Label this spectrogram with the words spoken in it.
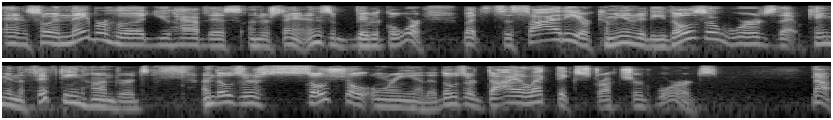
And so in neighborhood you have this understanding. And it's a biblical word, but society or community, those are words that came in the 1500s, and those are social oriented. Those are dialectic structured words. Now,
